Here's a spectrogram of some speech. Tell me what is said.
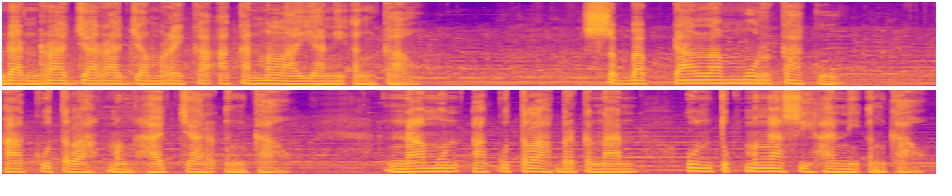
dan raja-raja mereka akan melayani engkau. Sebab dalam murkaku, aku telah menghajar engkau, namun aku telah berkenan untuk mengasihani engkau.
